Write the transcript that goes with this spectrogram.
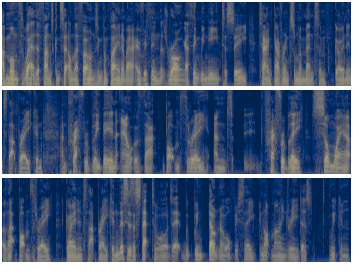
a month where the fans can sit on their phones and complain about everything that's wrong. I think we need to see Town gathering some momentum going into that break and, and preferably being out of that bottom three and preferably some way out of that bottom three going into that break. And this is a step towards it. We, we don't know, obviously, not mind readers. We can,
